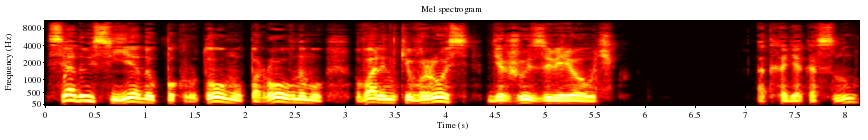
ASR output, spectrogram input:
Сяду и съеду по крутому, по ровному, валенки врозь, держусь за веревочку. Отходя ко сну,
